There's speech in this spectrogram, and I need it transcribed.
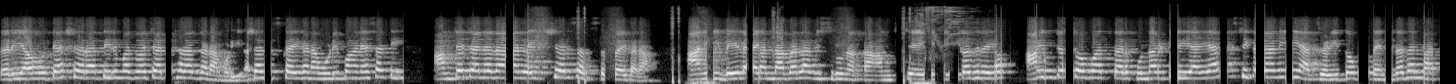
तर या होत्या शहरातील महत्त्वाच्या ठळक घडामोडी अशाच काही घडामोडी पाहण्यासाठी आमच्या चॅनलला लाईक शेअर सबस्क्राईब करा. आणि बेल आयकॉन दाबायला विसरू नका. आमचे एकच रेडिओ आम्ही तुमच्यासोबत तर पुन्हा भेटूया. याच ठिकाणी याच वेळी तोपर्यंत धन्यवाद.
